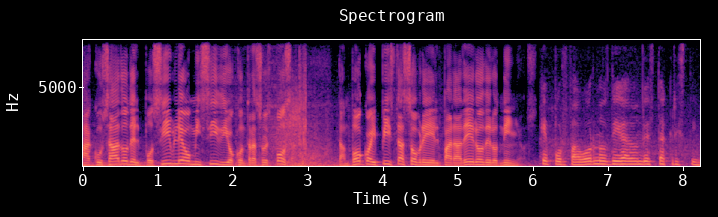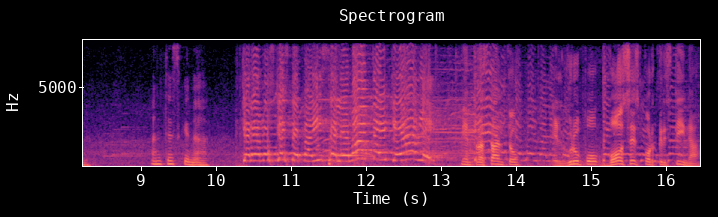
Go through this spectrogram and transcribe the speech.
acusado del posible homicidio contra su esposa. Tampoco hay pistas sobre el paradero de los niños. Que por favor nos diga dónde está Cristina. Antes que nada. Queremos que este país se levante y que hable. Mientras tanto, el grupo Voces por Cristina,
